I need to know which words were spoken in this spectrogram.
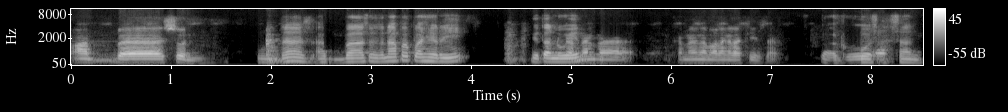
Abbasun. Mumtaz. Abbas. Kenapa Pak Heri? Ditanwin? Karena karena nama laki-laki, Ustaz. Bagus, Hasan.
